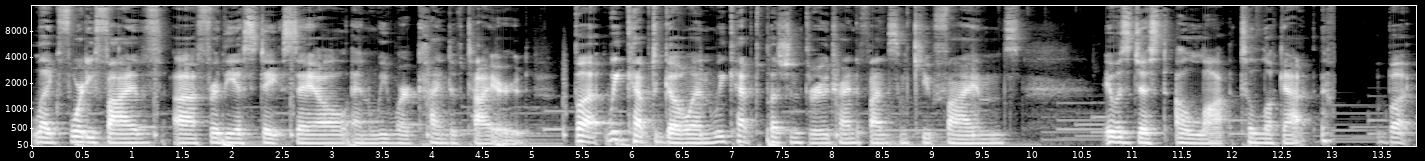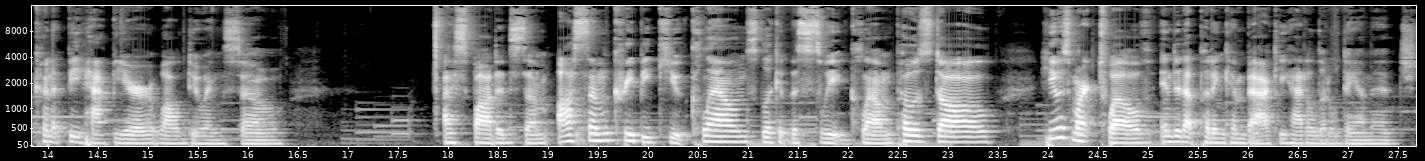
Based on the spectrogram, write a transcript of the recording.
like 45 uh, for the estate sale and we were kind of tired. But we kept going, we kept pushing through, trying to find some cute finds. It was just a lot to look at, but couldn't be happier while doing so. I spotted some awesome, creepy, cute clowns. Look at this sweet clown pose doll. He was marked 12, ended up putting him back. He had a little damage,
